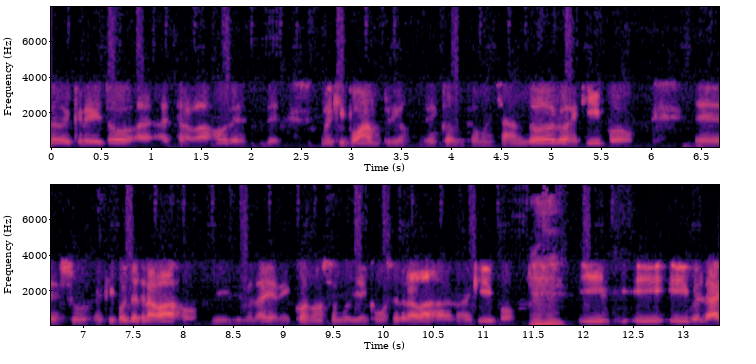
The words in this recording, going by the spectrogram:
le doy crédito a- al trabajo de, de un equipo amplio, eh, com- comenzando los equipos, eh, sus equipos de trabajo. Y, y, ¿verdad? Yannick conoce muy bien cómo se trabaja en los equipos. y, y, y verdad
